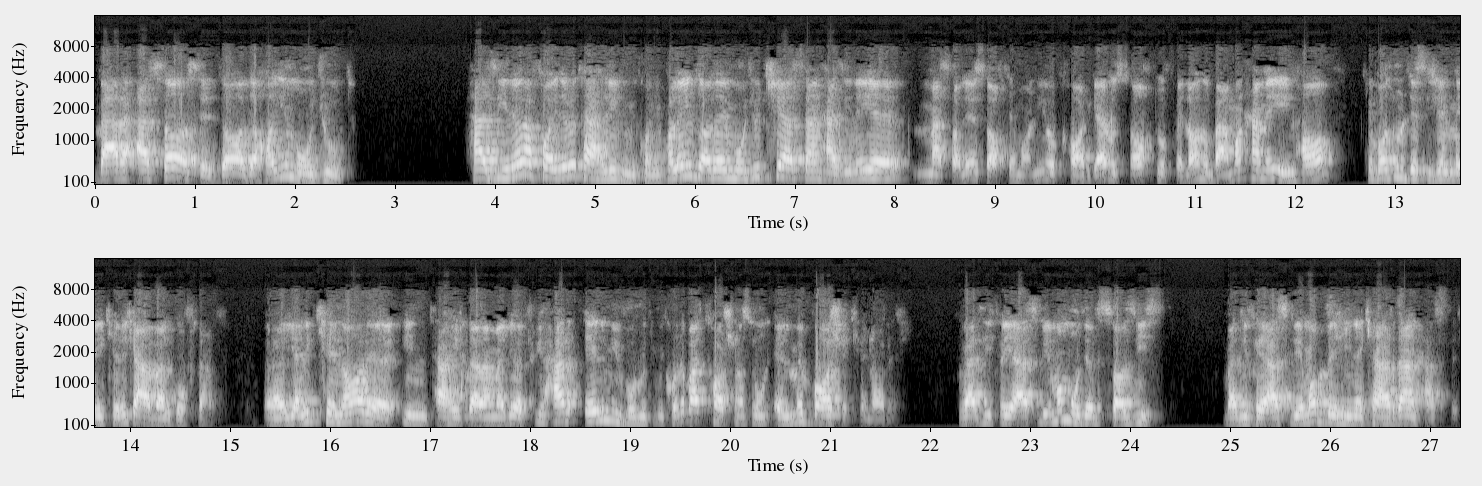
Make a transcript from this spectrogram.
بر اساس داده های موجود هزینه و فایده رو تحلیل می‌کنیم. حالا این داده موجود چی هستن؟ هزینه مساله ساختمانی و کارگر و ساخت و فلان و بهمان همه اینها که باز اون دیسیژن میکری که اول گفتم. یعنی کنار این تحقیق در عملیات توی هر علمی ورود می‌کنه باید کارشناس اون علم باشه کنارش. وظیفه اصلی ما مدل سازی است. وظیفه اصلی ما بهینه کردن هستش.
